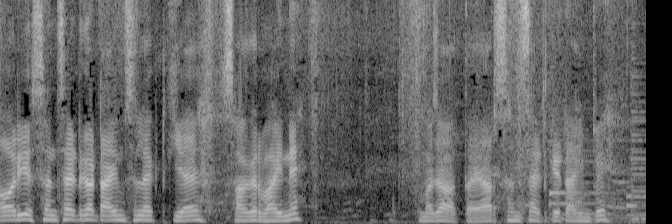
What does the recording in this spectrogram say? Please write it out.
और ये सनसेट का टाइम सेलेक्ट किया है सागर भाई ने। मज़ा आता है यार सनसेट के टाइम पे।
